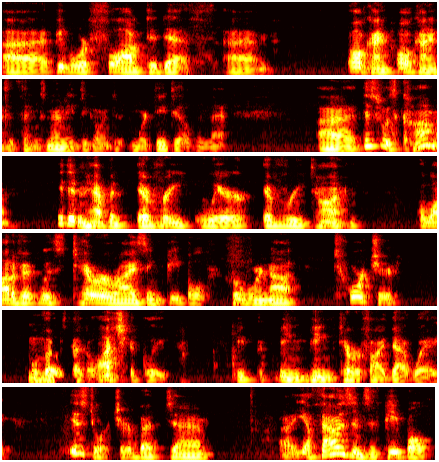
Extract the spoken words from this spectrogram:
uh, people were flogged to death. Um, all kind, all kinds of things. No need to go into more detail than that. Uh, this was common. It didn't happen everywhere, every time. A lot of it was terrorizing people who were not tortured, Mhm. although psychologically being being terrified that way is torture. But um, uh, yeah, thousands of people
